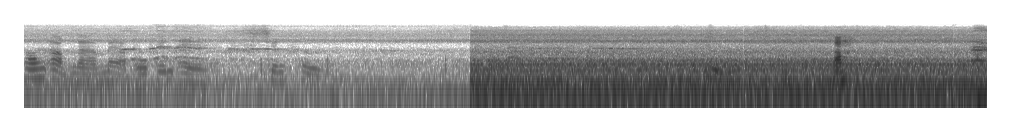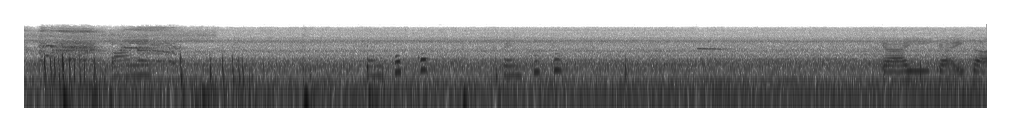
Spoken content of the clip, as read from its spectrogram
ห้องอาบน้ำแบบโอเพนแอร์เช่นเคย ไกล ไกลไกล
